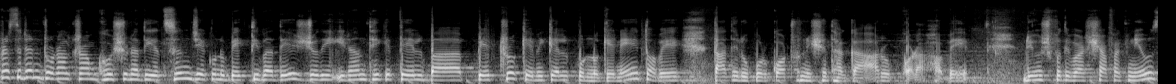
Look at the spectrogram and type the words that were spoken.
প্রেসিডেন্ট ডোনাল্ড ট্রাম্প ঘোষণা দিয়েছেন যে কোনো ব্যক্তি বা দেশ যদি ইরান থেকে তেল বা পেট্রোকেমিক্যাল পণ্য কেনে, তবে তাদের উপর কঠোর নিষেধাজ্ঞা আরোপ করা হবে। বৃহস্পতিবার শাফাক নিউজ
